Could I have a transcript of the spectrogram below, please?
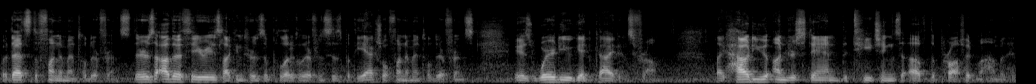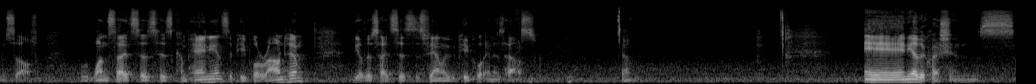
but that's the fundamental difference. There's other theories, like in terms of political differences, but the actual fundamental difference is where do you get guidance from? Like, how do you understand the teachings of the Prophet Muhammad himself? One side says his companions, the people around him. The other side says his family, the people in his house. Yeah. Any other questions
